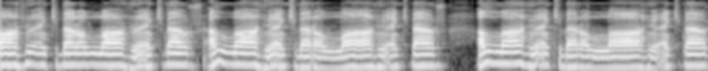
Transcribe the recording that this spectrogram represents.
الله أكبر الله أكبر الله أكبر الله أكبر الله أكبر الله أكبر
